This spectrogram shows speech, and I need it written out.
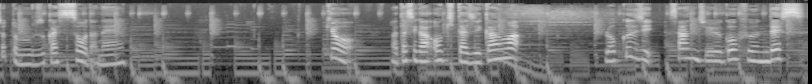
ちょっと難しそうだね。今日私が起きた時間は6時35分です。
